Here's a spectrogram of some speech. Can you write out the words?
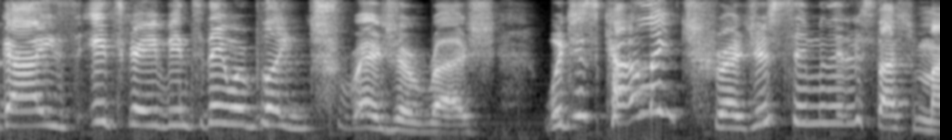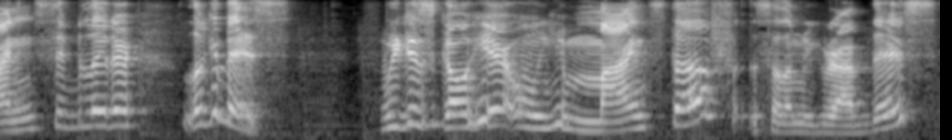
guys? It's Gravy, and today we're playing Treasure Rush, which is kind of like Treasure Simulator slash Mining Simulator. Look at this. We just go here and we can mine stuff. So let me grab this.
